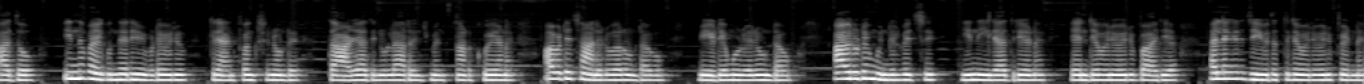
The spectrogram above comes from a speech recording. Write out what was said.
അതോ ഇന്ന് വൈകുന്നേരം ഇവിടെ ഒരു ഗ്രാൻഡ് ഫംഗ്ഷൻ ഉണ്ട്. താഴെ അതിനുള്ള അറേഞ്ച്മെന്റ്സ് നടക്കുകയാണ്. അവിടെ ചാനലുകാർ ഉണ്ടാകും. മീഡിയ മുഴുവനും ഉണ്ടാവും. അവരുടെ മുന്നിൽ വെച്ച് ഈ നീലാദ്രിയാണ് എന്റെ ഒരു ഒരു ഭാര്യ അല്ലെങ്കിൽ ജീവിതത്തിലെ ഒരു ഒരു പെണ്ണ്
